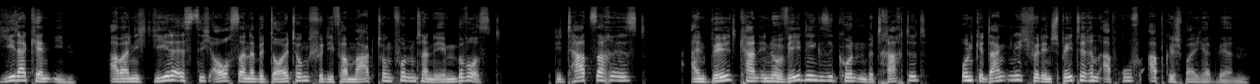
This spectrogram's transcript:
Jeder kennt ihn. Aber nicht jeder ist sich auch seiner Bedeutung für die Vermarktung von Unternehmen bewusst. Die Tatsache ist, ein Bild kann in nur wenigen Sekunden betrachtet und gedanklich für den späteren Abruf abgespeichert werden.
